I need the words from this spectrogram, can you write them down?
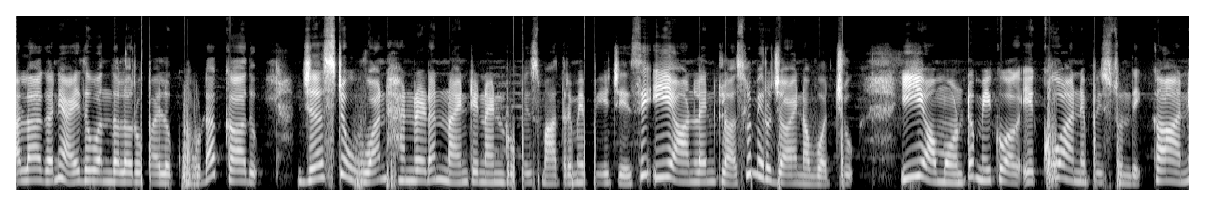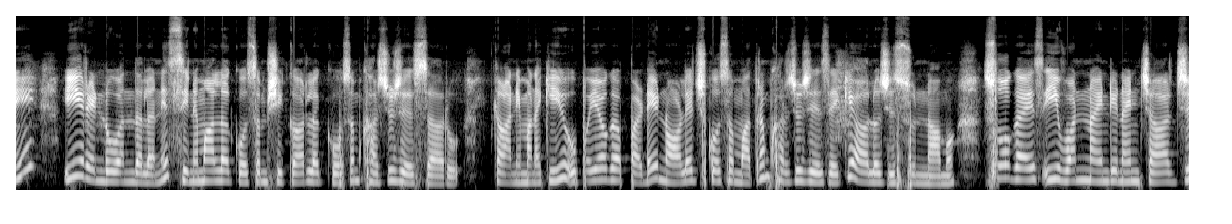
అలాగని ఐదు వందల రూపాయలు కూడా కాదు. Just one hundred and ninety nine rupees మాత్రమే పే చేసి ఈ ఆన్లైన్ క్లాస్లో మీరు జాయిన్ అవ్వచ్చు. ఈ అమౌంట్ మీకు ఎక్కువ అనిపిస్తుంది. కానీ ఈ రెండు వందలని సినిమాల కోసం షికార్ల కోసం ఖర్చు చేస్తారు. కానీ మనకి ఉపయోగపడే నాలెడ్జ్ కోసం మాత్రం ఖర్చు చేసేకి ఆలోచిస్తున్నాము. సో గైస్ ఈ one ninety nine charge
